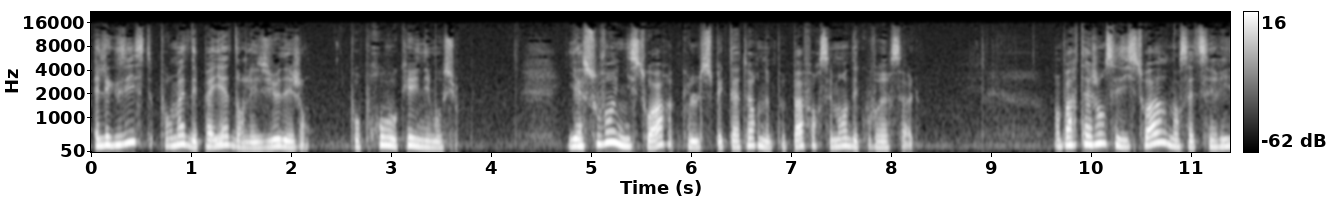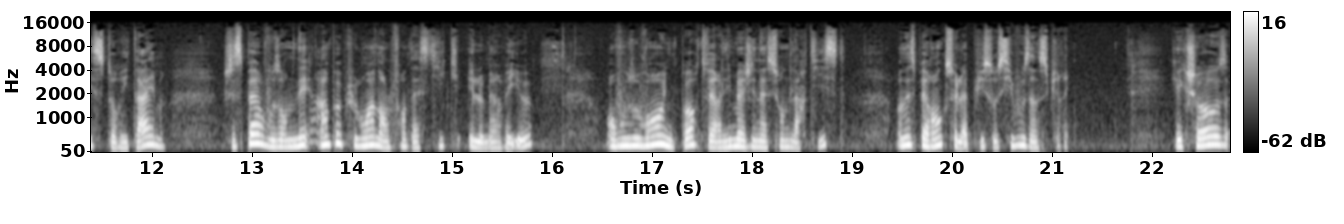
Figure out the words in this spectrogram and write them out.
elle existe pour mettre des paillettes dans les yeux des gens, pour provoquer une émotion. Il y a souvent une histoire que le spectateur ne peut pas forcément découvrir seul. En partageant ces histoires dans cette série Storytime, j'espère vous emmener un peu plus loin dans le fantastique et le merveilleux, en vous ouvrant une porte vers l'imagination de l'artiste, en espérant que cela puisse aussi vous inspirer. Quelque chose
